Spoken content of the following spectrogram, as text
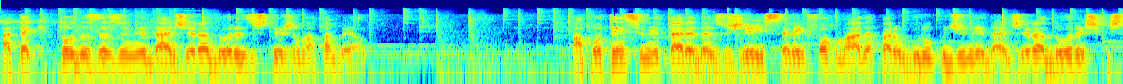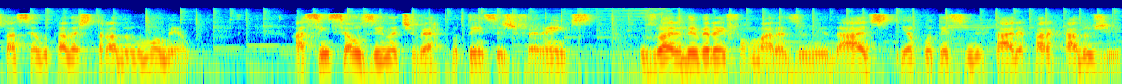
até que todas as unidades geradoras estejam na tabela. A potência unitária das UGs será informada para o grupo de unidades geradoras que está sendo cadastrado no momento. Assim, se a usina tiver potências diferentes, o usuário deverá informar as unidades e a potência unitária para cada UG.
